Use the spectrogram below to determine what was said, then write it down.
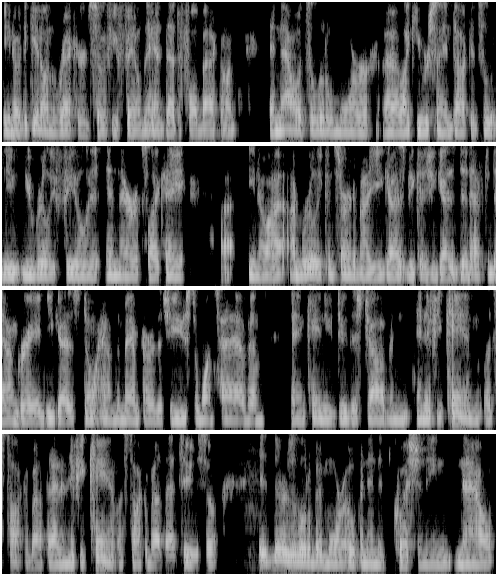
you know to get on record. So if you failed they had that to fall back on. And now it's a little more uh, like you were saying doc it's a, you, you really feel it in there. It's like hey you know, I, am really concerned about you guys because you guys did have to downgrade. You guys don't have the manpower that you used to once have, and and can you do this job? And and if you can, let's talk about that. And if you can't, let's talk about that too. So it, there's a little bit more open-ended questioning now,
